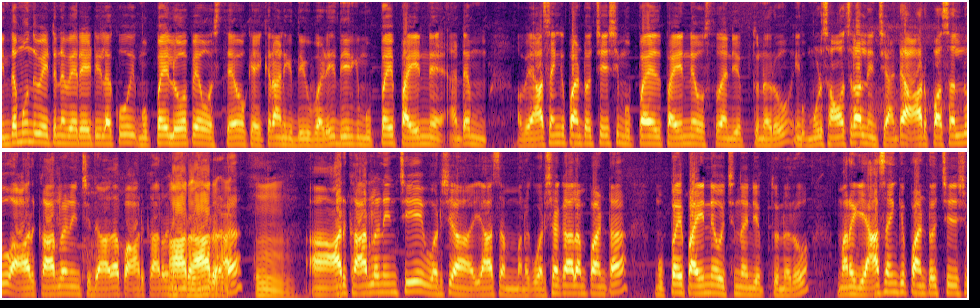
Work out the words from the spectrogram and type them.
ఇంతకుముందు పెట్టిన వెరైటీలకు ముప్పై లోపే వస్తే ఒక ఎకరానికి దిగుబడి దీనికి ముప్పై పైనే అంటే వ్యాసంగి పంట వచ్చేసి ముప్పై ఐదు పైనే వస్తుందని చెప్తున్నారు. మూడు సంవత్సరాల నుంచి అంటే ఆరు పసళ్ళు ఆరు కార్ల నుంచి దాదాపు ఆరు కార్ల ఆరు కార్ల నుంచి వర్ష యాసం మనకు వర్షాకాలం పంట ముప్పై పైనే వచ్చిందని చెప్తున్నారు. మనకి యాసంకి పంట వచ్చేసి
